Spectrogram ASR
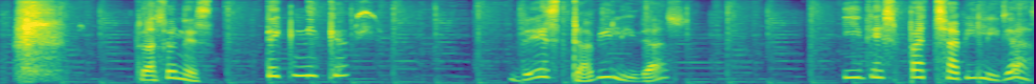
Razones técnicas de estabilidad y despachabilidad.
